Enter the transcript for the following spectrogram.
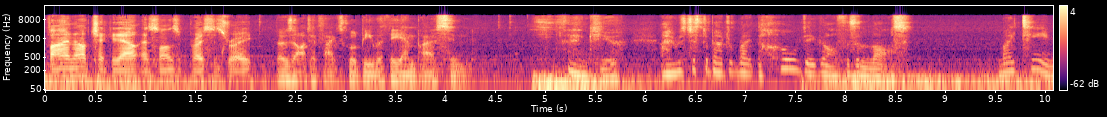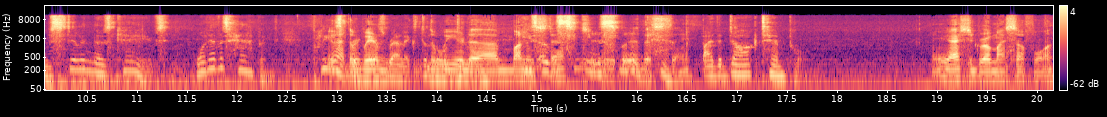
Fine, I'll check it out as long as the price is right. Those artifacts will be with the Empire soon. Thank you. I was just about to write the whole dig off as a loss. My team's still in those caves. Whatever's happened, please Yeah, the bring weird- those relics to the Lord weird, uh, bunny He's stuff, overseeing too. a Look small at this camp thing. by the Dark Temple. Maybe I should grow myself one.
